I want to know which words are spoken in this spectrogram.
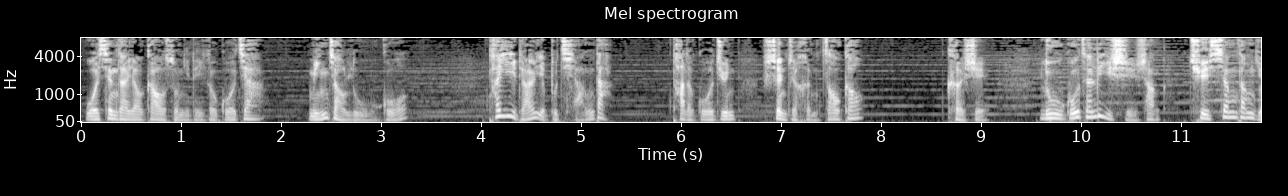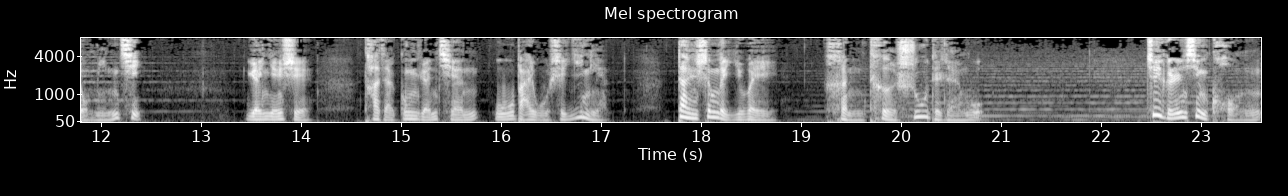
我现在要告诉你的一个国家，名叫鲁国，他一点也不强大，他的国君甚至很糟糕。可是，鲁国在历史上却相当有名气。原因是，他在公元前五百五十一年。诞生了一位很特殊的人物。这个人姓孔，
